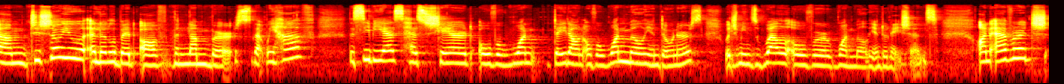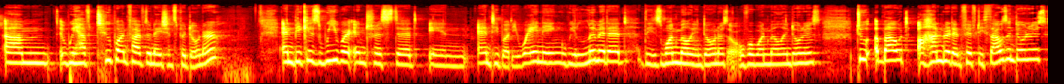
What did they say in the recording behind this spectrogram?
um, to show you a little bit of the numbers that we have, the CBS has shared over one data on over 1 million donors, which means well over 1 million donations. On average, um, we have 2.5 donations per donor. And because we were interested in antibody waning, we limited these 1 million donors, or over 1 million donors, to about 150,000 donors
